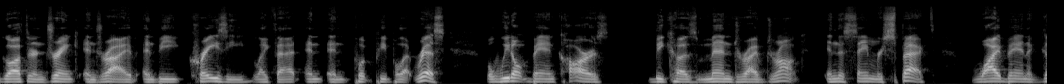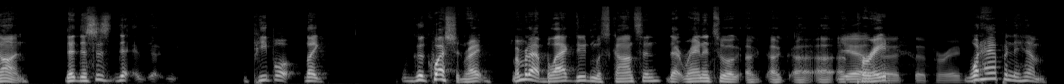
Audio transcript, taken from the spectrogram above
go out there and drink and drive and be crazy like that and and put people at risk. But we don't ban cars because men drive drunk. In the same respect why ban a gun? That this is people like good question right remember that black dude in wisconsin that ran into a, a, a, a, a parade The, the parade. what happened to him?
